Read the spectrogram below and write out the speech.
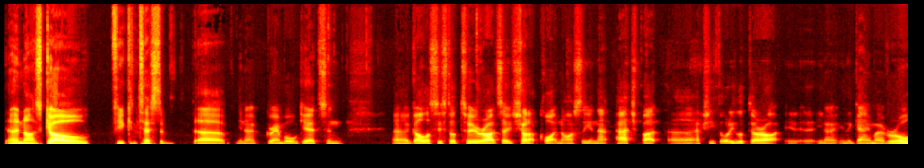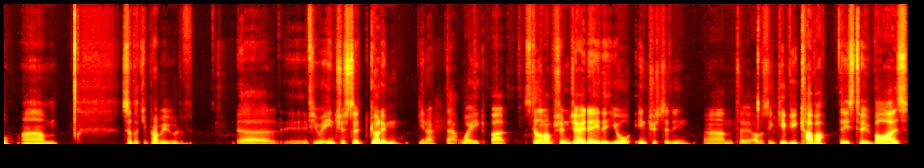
you know, nice goal, a few contested, uh, you know, grand ball gets and uh, goal assist or two, right? So he shot up quite nicely in that patch, but uh, actually thought he looked all right, uh, you know, in the game overall. Um, so look, you probably would have, uh, if you were interested, got him, you know, that week, but still an option, JD, that you're interested in um, to obviously give you cover these two buys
